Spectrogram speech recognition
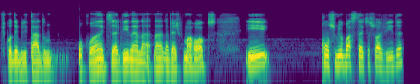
ficou debilitado um pouco antes ali, né? Na, na, na viagem para Marrocos e consumiu bastante a sua vida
